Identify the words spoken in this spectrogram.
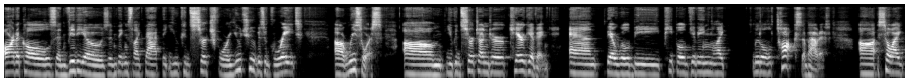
articles and videos and things like that that you can search for. YouTube is a great uh, resource. Um, you can search under caregiving, and there will be people giving like little talks about it. Uh, so I,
